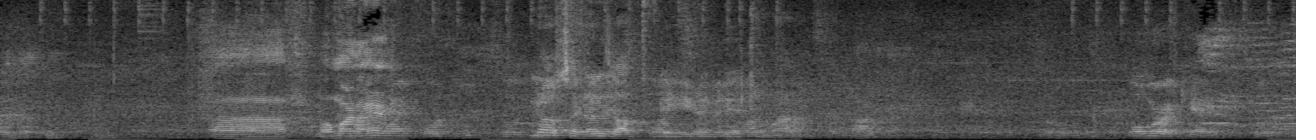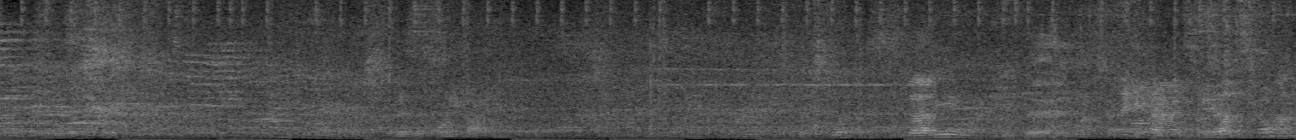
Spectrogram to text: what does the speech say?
Okay. Uh, Omar not here? 1.42. So No, each sir, size he's is off today. He 0.7 won't be and tomorrow. 1.7. So over a carry. So this is 25. Done. Anytime it's a one, one,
